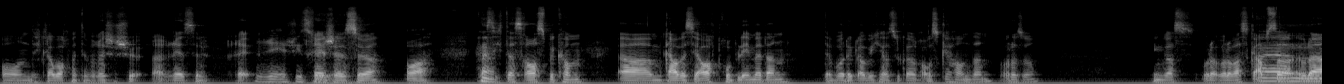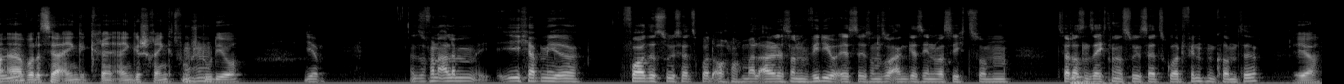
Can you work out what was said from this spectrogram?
Und ich glaube auch mit dem Regisseur, äh, Re Regisseur. Regisseur, oh, dass Hm. ich das rausbekomme, ähm, gab es ja auch Probleme dann. Der wurde, glaube ich, ja sogar rausgehauen dann oder so. Irgendwas, oder, oder was gab's da? Ähm, Oder nö. äh, wurde es ja eingegre- eingeschränkt vom Mhm. Studio? Ja. Also von allem, ich habe mir vor The Suicide Squad auch nochmal alles an Video-Essays und so angesehen, was ich zum 2016er Suicide Squad finden konnte. Ja.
